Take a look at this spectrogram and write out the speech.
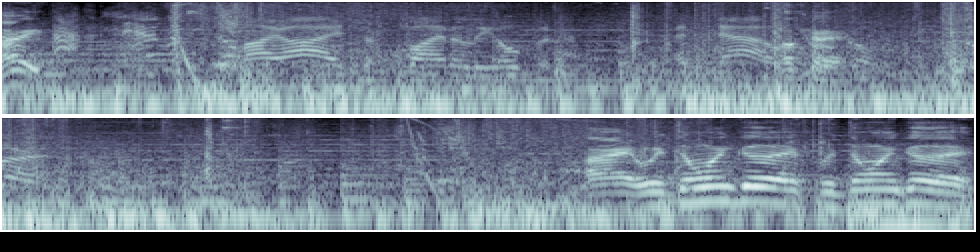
Alright. My eyes are finally open. And now Okay. you're going to burn. Alright, we're doing good. We're doing good.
